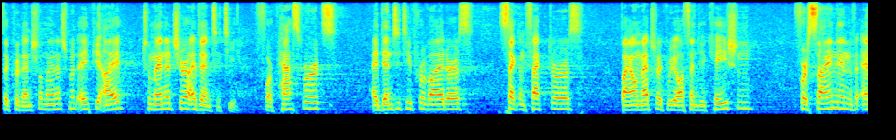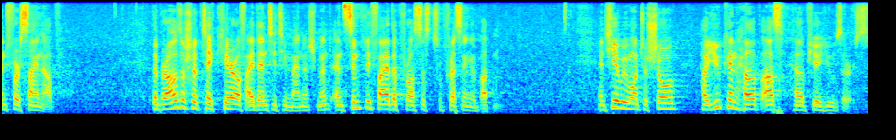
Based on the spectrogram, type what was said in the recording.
the Credential Management API, to manage your identity for passwords, identity providers, second factors, biometric reauthentication, for sign-in and for sign-up. The browser should take care of identity management and simplify the process to pressing a button. And here we want to show how you can help us help your users.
